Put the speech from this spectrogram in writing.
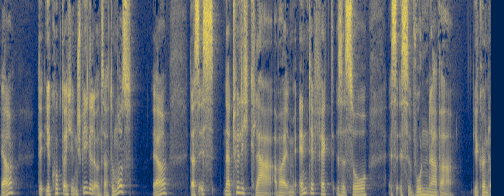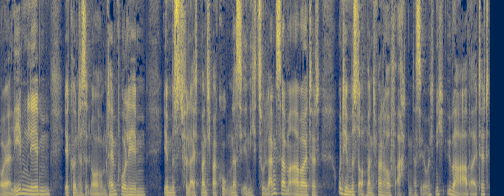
ja? Ihr guckt euch in den Spiegel und sagt, du musst, ja? Das ist natürlich klar, aber im Endeffekt ist es so, es ist wunderbar. Ihr könnt euer Leben leben, ihr könnt es in eurem Tempo leben, ihr müsst vielleicht manchmal gucken, dass ihr nicht zu langsam arbeitet und ihr müsst auch manchmal darauf achten, dass ihr euch nicht überarbeitet,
